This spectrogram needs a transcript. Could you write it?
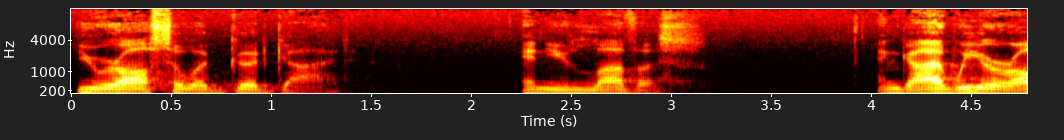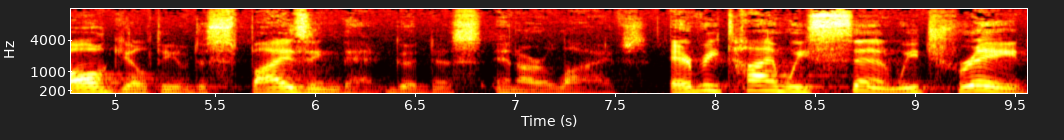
You are also a good God, and you love us. And God, we are all guilty of despising that goodness in our lives. Every time we sin, we trade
